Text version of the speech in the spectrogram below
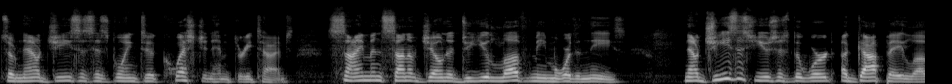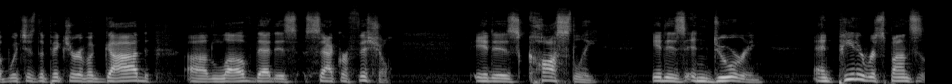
so now Jesus is going to question him three times. Simon, son of Jonah, do you love me more than these? Now, Jesus uses the word agape love, which is the picture of a God uh, love that is sacrificial, it is costly, it is enduring. And Peter responds,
